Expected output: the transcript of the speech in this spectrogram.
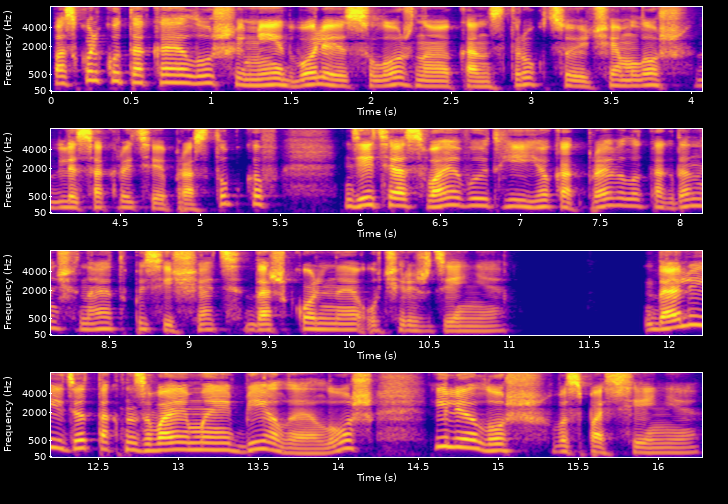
Поскольку такая ложь имеет более сложную конструкцию, чем ложь для сокрытия проступков, дети осваивают ее, как правило, когда начинают посещать дошкольное учреждение. Далее идет так называемая белая ложь или ложь во спасение.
